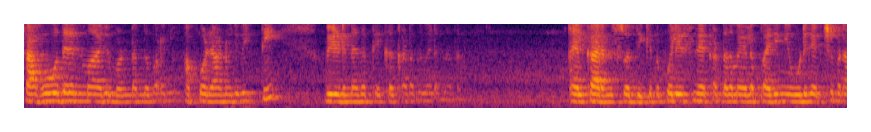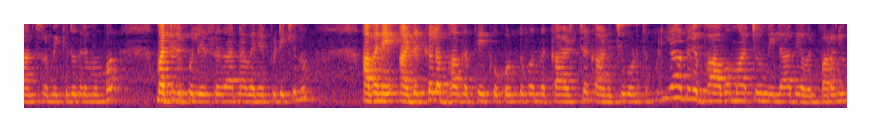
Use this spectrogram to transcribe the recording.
സഹോദരന്മാരും ഉണ്ടെന്ന് പറഞ്ഞു. അപ്പോഴാണ് ഒരു വ്യക്തി വീടിനകത്തേക്ക് കടന്നു വരുന്നത്. അയൽക്കാരൻ ശ്രദ്ധിക്കുന്നു. പോലീസിനെ കണ്ടതും അയാൾ പരിങ്ങി ഓടി രക്ഷപ്പെടാൻ ശ്രമിക്കുന്നതിന് മുമ്പ് മറ്റൊരു പോലീസുകാരൻ അവനെ പിടിക്കുന്നു. അവനെ അടുക്കള ഭാഗത്തേക്ക് കൊണ്ടുവന്ന് കാഴ്ച കാണിച്ചു കൊടുത്തപ്പോൾ യാതൊരു ഭാവമാറ്റവും ഇല്ലാതെ അവൻ പറഞ്ഞു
